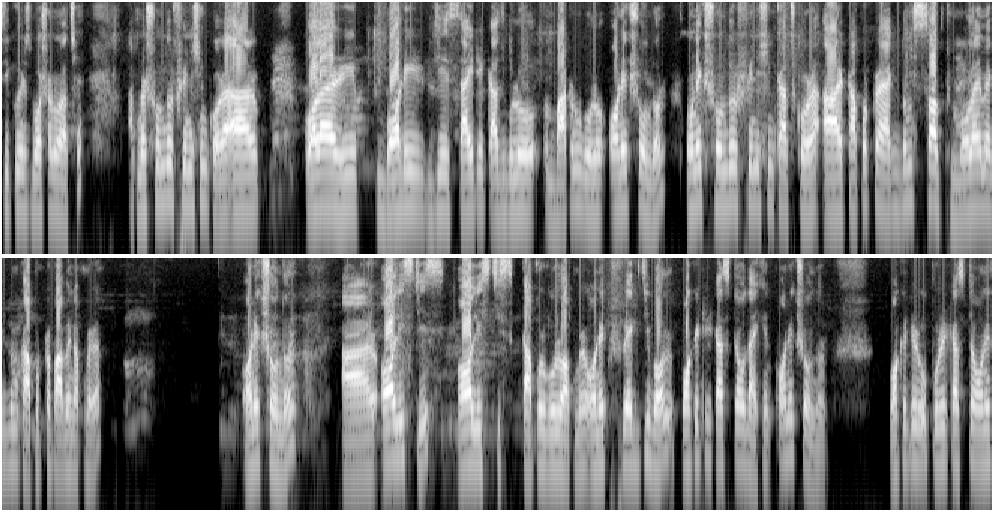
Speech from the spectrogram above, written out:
সিকোয়েন্স বসানো আছে। আপনার সুন্দর ফিনিশিং করা, আর কলার রিপ বডির যে সাইডের কাজগুলো বাটনগুলো অনেক সুন্দর। অনেক সুন্দর ফিনিশিং কাজ করা। আর কাপড়টা একদম সফট মোলায়েম একদম কাপড়টা পাবেন আপনারা। অনেক সুন্দর। আর অল স্টিচ অল স্টিচ কাপড়গুলো আপনার অনেক ফ্লেক্সিবল পকেটের কাজটাও দেখেন অনেক সুন্দর। পকেটের উপরের কাজটা অনেক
